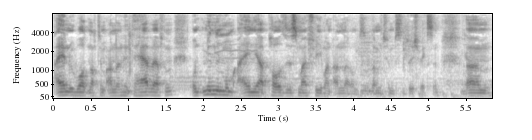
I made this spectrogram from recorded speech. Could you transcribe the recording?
einen Award nach dem anderen hinterherwerfen und Minimum ein Jahr Pause ist mal für jemand anderen, so, damit wir ein bisschen durchwechseln. Ja, ähm,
